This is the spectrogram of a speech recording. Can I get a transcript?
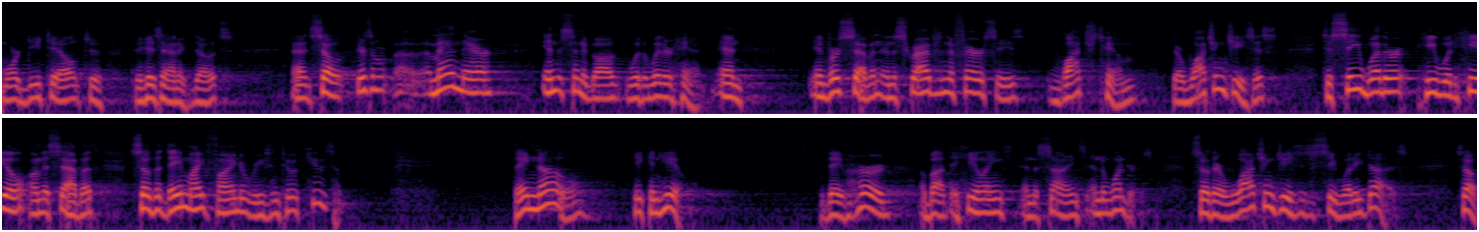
more detail to, to his anecdotes. And so there's a, a man there in the synagogue with a withered hand. And in verse 7, and the scribes and the Pharisees watched him, they're watching Jesus, to see whether he would heal on the Sabbath so that they might find a reason to accuse him. They know he can heal. They've heard about the healings and the signs and the wonders. So they're watching Jesus to see what he does. So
